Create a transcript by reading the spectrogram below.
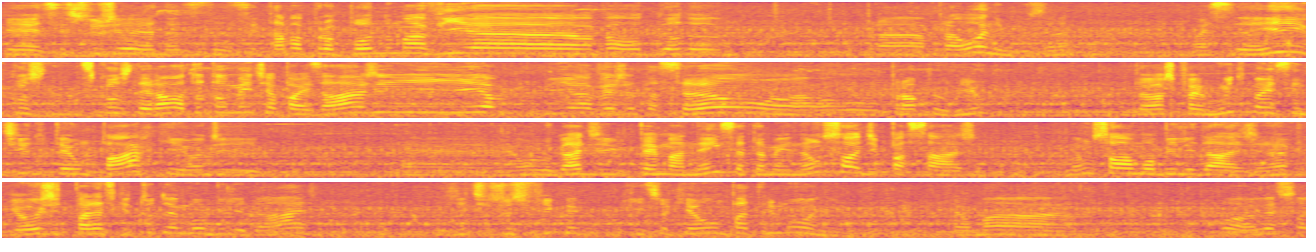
Que se estava propondo uma via para ônibus, né? Mas aí desconsiderava totalmente a paisagem e a, e a vegetação, o próprio rio. Então acho que faz muito mais sentido ter um parque onde é, é um lugar de permanência também, não só de passagem não só a mobilidade, né? Porque hoje parece que tudo é mobilidade. A gente justifica que isso aqui é um patrimônio. É uma. Pô, olha só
